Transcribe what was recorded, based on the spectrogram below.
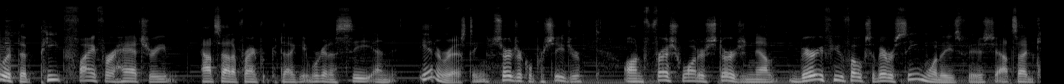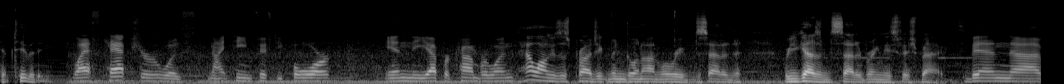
we're at the Pete Pfeiffer Hatchery outside of Frankfort, Kentucky. We're going to see an interesting surgical procedure on freshwater sturgeon. Now, very few folks have ever seen one of these fish outside captivity. Last capture was 1954 in the Upper Cumberland. How long has this project been going on where we've decided to, where you guys have decided to bring these fish back? It's been uh,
